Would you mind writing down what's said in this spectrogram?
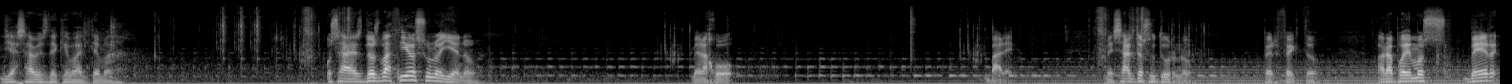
Ya sabes de qué va el tema. O sea, es dos vacíos, uno lleno. Me la juego. Vale. Me salto su turno Perfecto Ahora podemos ver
